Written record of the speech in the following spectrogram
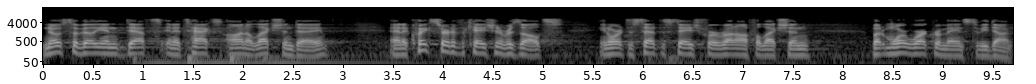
no civilian deaths in attacks on election day, and a quick certification of results in order to set the stage for a runoff election, but more work remains to be done.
